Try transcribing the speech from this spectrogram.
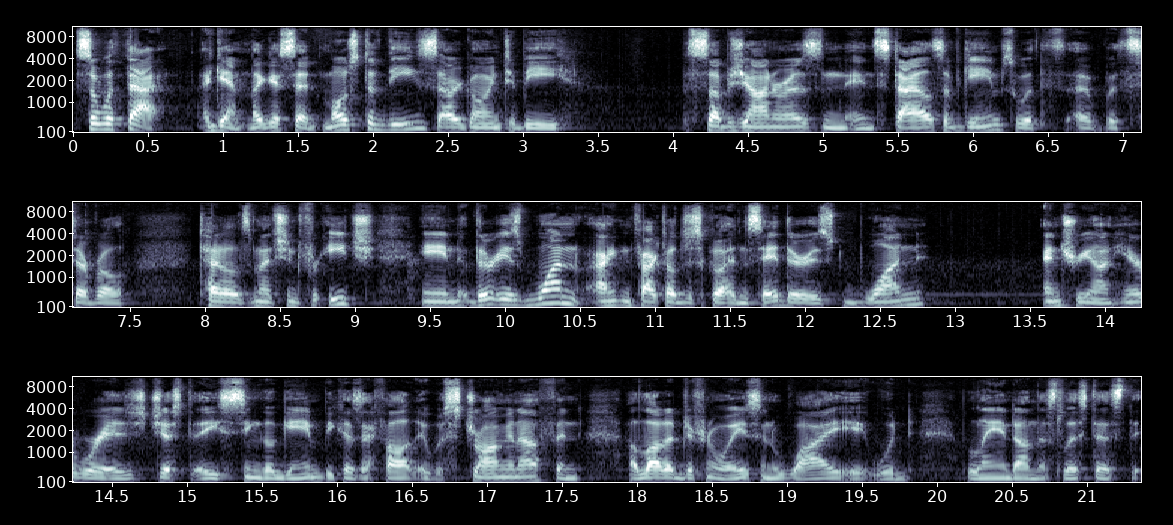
So with that, again, like I said, most of these are going to be subgenres and, and styles of games with uh, with several titles mentioned for each. And there is one, in fact, I'll just go ahead and say there is one entry on here where it is just a single game because I felt it was strong enough in a lot of different ways and why it would land on this list as, the,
